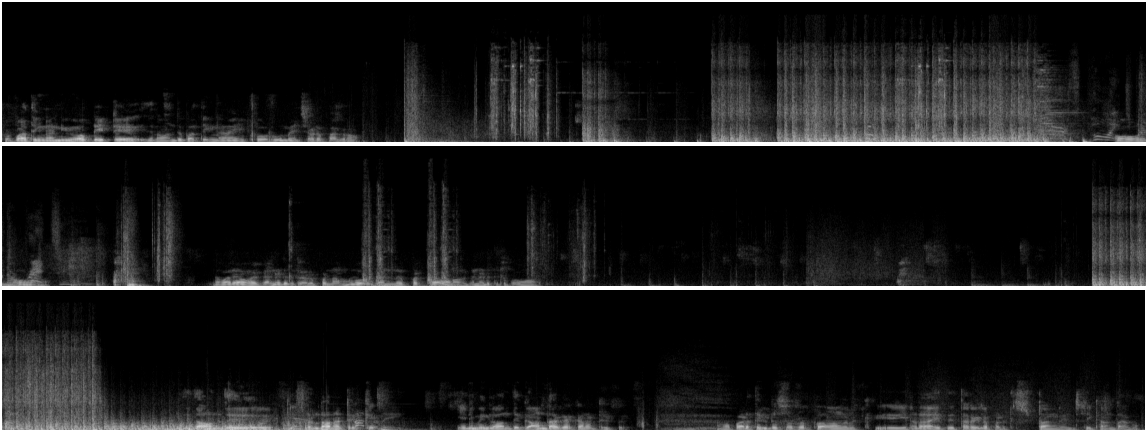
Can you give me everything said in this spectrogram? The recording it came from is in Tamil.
இப்போ பார்த்தீங்கன்னா நியூ அப்டேட்டு இதை நான் வந்து பார்த்தீங்கன்னா இப்போ ரூம் மேட்ச் ஆட பார்க்குறோம். Point Oh, red team. இந்த மாதிரி அவங்க கன் எடுத்துகிட்டு வரப்போ நம்மளும் ஒரு கன்று பக்காவான ஒரு கன் எடுத்துகிட்டு போவோம். இதுதான் வந்து டிஃப்ரெண்டான ட்ரிக்கு எனிமிகளை வந்து காண்டாகிறதுக்கான ட்ரிப்பு நம்ம படுத்துக்கிட்டு சொல்கிறப்ப அவங்களுக்கு என்னடா இது தரையில் படுத்து சுட்டாங்களேன்னு சொல்லி காண்டாகும்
